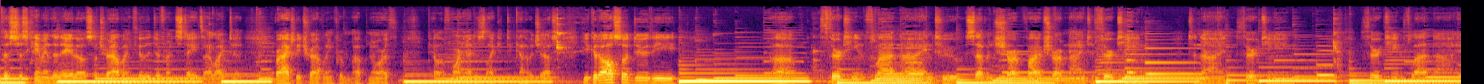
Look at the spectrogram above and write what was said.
This just came in today though, so traveling through the different states, I like to, or actually traveling from up north, California, I just like it to kind of adjust. You could also do the uh, 13 flat 9 to 7 sharp 5 sharp 9 to 13 to 9 13 13 flat 9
